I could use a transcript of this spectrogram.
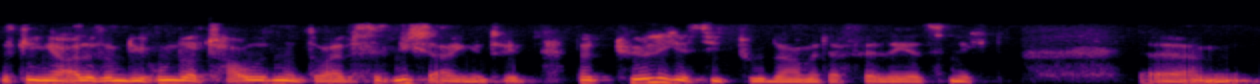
Es ging ja alles um die 100.000 und so weiter. Das ist nicht eingetreten. Natürlich ist die Zunahme der Fälle jetzt nicht, ähm,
